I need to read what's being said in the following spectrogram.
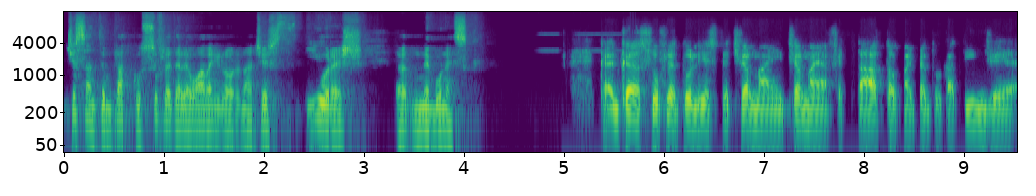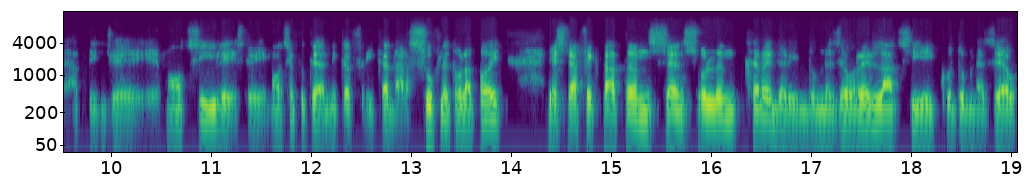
Ce s-a întâmplat cu sufletele oamenilor în acest iureș uh, nebunesc? Cred că sufletul este cel mai, cel mai afectat, tocmai pentru că atinge, atinge emoțiile, este o emoție puternică, frică, dar sufletul apoi este afectat în sensul încrederii în Dumnezeu, relației cu Dumnezeu.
